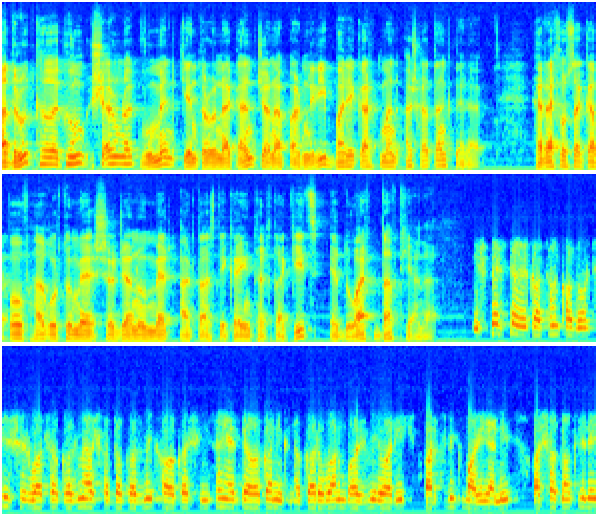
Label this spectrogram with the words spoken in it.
Հադրուտ քաղաքում շարունակվում են կենտրոնական ճանապարհների բարեկարգման աշխատանքները։ Հերախոսակապով հաղորդում է շրջանում մեր արտասթիկային թղթակից Էդուարդ Դավթյանը։ Ինչպես տեղեկացան կadorti շրջակազմի աշխատակազմի քաղաքաշինության եւ տեղական ինքնակառավարման բաժնի վարիչ Արծվիկ Մարյանի աշխատանքները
